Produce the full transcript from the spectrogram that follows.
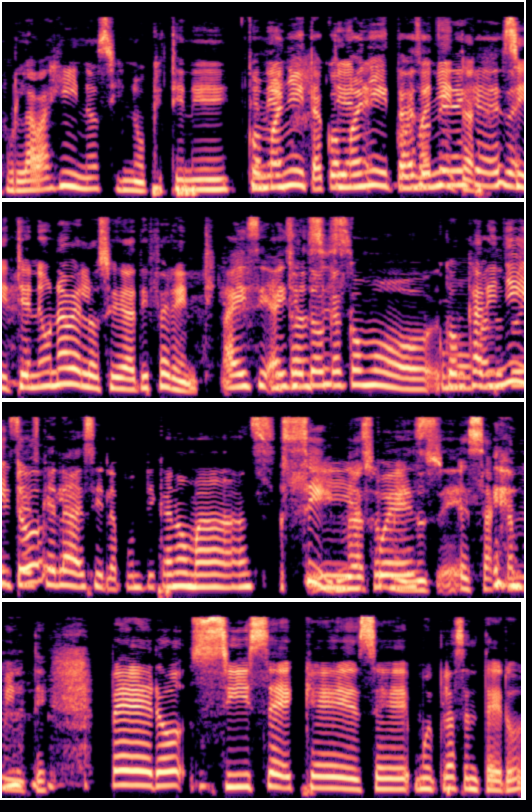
por la vagina, sino que tiene Con tiene- mañita, con tiene- mañita, con tiene mañita. que. Sí, tiene una velocidad diferente. Ahí sí, ahí Entonces, se toca como, como con cariñito. dices que la, sí, la puntica nomás. Sí, más o menos, eh, exactamente. Pero sí sé que es eh, muy placentero,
